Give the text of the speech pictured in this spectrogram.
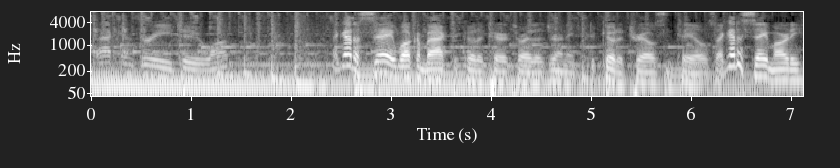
Back in three, two, one. I gotta say, welcome back Dakota Territory, the journey, Dakota Trails and Tales. I gotta say, Marty,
